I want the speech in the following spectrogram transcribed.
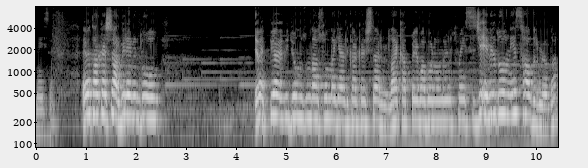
Neyse. Evet arkadaşlar bir Evil Duel Evet bir videomuzun daha sonuna geldik arkadaşlar. Like atmayı ve abone olmayı unutmayın. Sizce Evil Duel niye saldırmıyordu?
